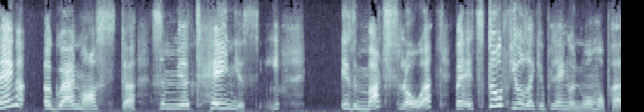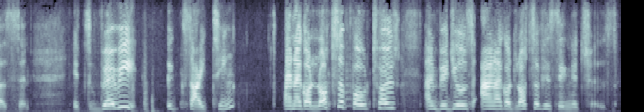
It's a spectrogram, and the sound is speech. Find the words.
playing a grandmaster simultaneously is much slower, but it still feels like you're playing a normal person. It's very exciting, and I got lots of photos and videos, and I got lots of his signatures.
